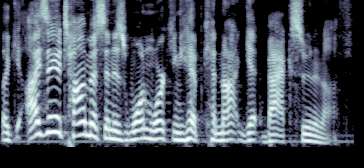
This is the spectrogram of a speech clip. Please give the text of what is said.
Like Isaiah Thomas and his one working hip cannot get back soon enough.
